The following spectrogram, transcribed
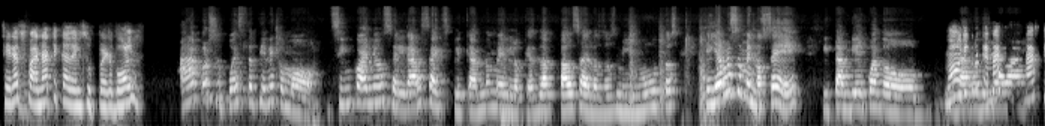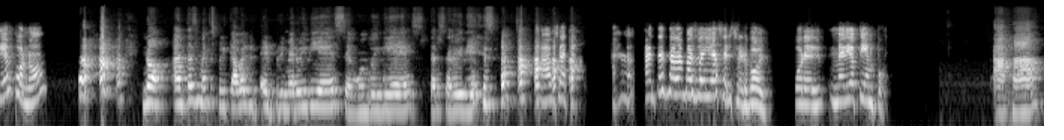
Si eres fanática del Super Bowl. Ah, por supuesto, tiene como cinco años el Garza explicándome lo que es la pausa de los dos minutos, que ya más o menos sé, ¿eh? y también cuando... No, yo creo que más, más tiempo, ¿no? No, antes me explicaba el, primero y diez, segundo y diez, tercero y diez. Ah, o sea, antes nada más veías el Super Bowl por el medio tiempo. Ajá,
